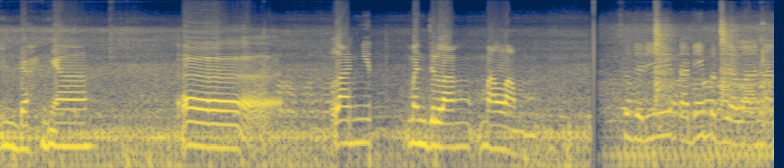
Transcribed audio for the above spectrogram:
indahnya uh, langit menjelang malam. So jadi tadi perjalanan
